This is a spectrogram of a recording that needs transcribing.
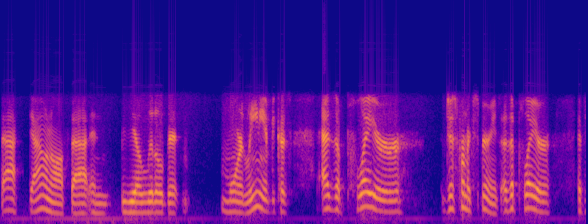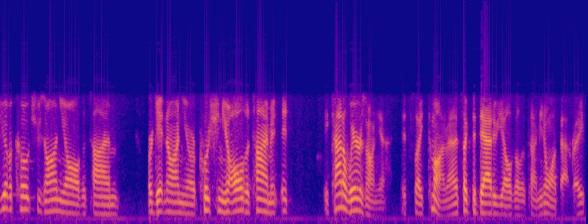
back down off that and be a little bit more lenient? Because as a player, just from experience, as a player, if you have a coach who's on you all the time or getting on you or pushing you all the time, it, it it kind of wears on you. It's like, come on, man. It's like the dad who yells all the time. You don't want that, right?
